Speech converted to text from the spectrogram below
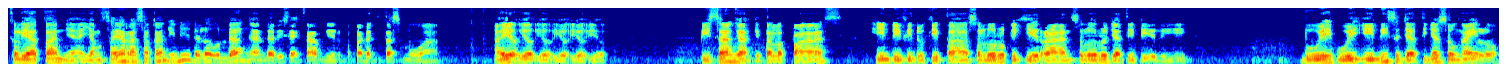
kelihatannya yang saya rasakan ini adalah undangan dari Syekh Kabir kepada kita semua. Ayo, yuk, yuk, yuk, yuk, yuk. Bisa nggak kita lepas individu kita, seluruh pikiran, seluruh jati diri, buih-buih ini sejatinya sungai loh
